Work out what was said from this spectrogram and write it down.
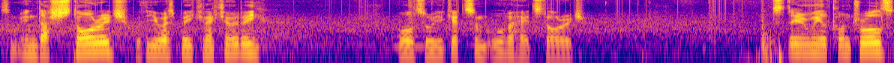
some in-dash storage with USB connectivity. Also you get some overhead storage steering wheel controls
